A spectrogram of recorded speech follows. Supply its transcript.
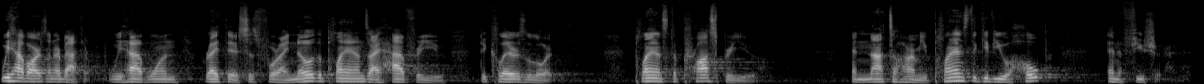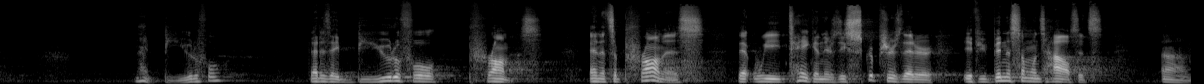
we have ours in our bathroom. We have one right there. It says, For I know the plans I have for you, declares the Lord. Plans to prosper you and not to harm you. Plans to give you hope and a future. Isn't that beautiful? That is a beautiful promise. And it's a promise that we take. And there's these scriptures that are, if you've been to someone's house, it's, um,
